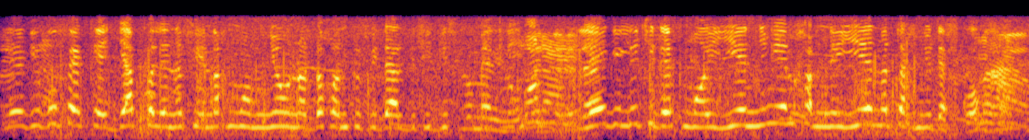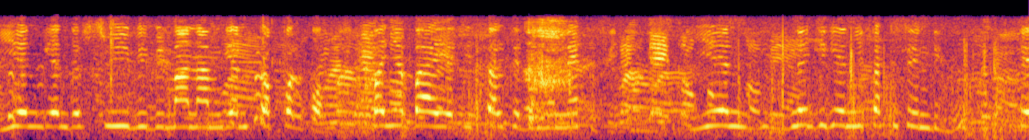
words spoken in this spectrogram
léegi bu fekkee jàppale na fii ndax moom ñëw na doxantu fi daal di fi gis lu mel nii léegi li ci def mooy yéen ñi ngeen xam ne yéen a tax ñu def ko yéen ngeen def suivi bi maanaam ngeen toppal ko bañ a bàyyeeti salte bi mu nekk fi yéen na jigéen ñi takk seen digg te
